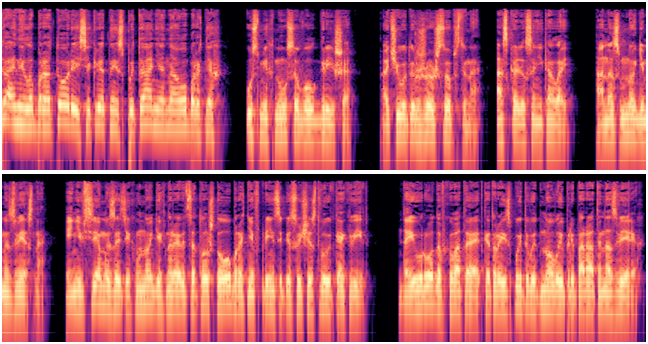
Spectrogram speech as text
Тайные лаборатории, секретные испытания на оборотнях», — усмехнулся волк Гриша. «А чего ты ржешь, собственно?» — оскалился Николай. «О нас многим известно. И не всем из этих многих нравится то, что оборотни в принципе существуют как вид. Да и уродов хватает, которые испытывают новые препараты на зверях».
